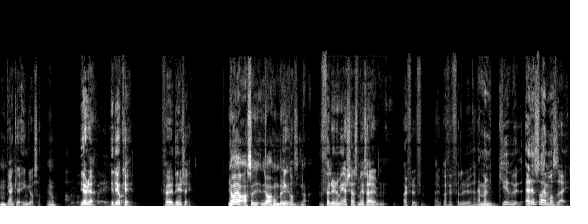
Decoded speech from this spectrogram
Mm. Bianca Ingrosso? Jo. Gör du det? Är det okej? För din tjej? Ja, ja, alltså, ja, hon konstigt. nej. Följer du mer tjejer som är så här, varför, varför följer du henne? Nej men gud, är det så hemma hos dig?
